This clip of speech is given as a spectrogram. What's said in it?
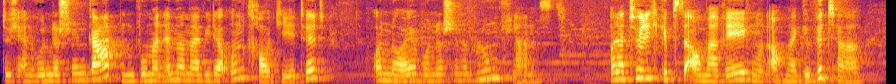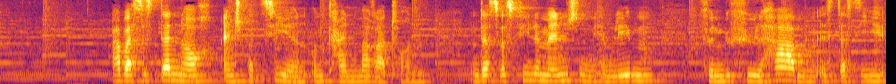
durch einen wunderschönen Garten, wo man immer mal wieder Unkraut jätet und neue wunderschöne Blumen pflanzt. Und natürlich gibt es da auch mal Regen und auch mal Gewitter, aber es ist dennoch ein Spazieren und kein Marathon. Und das, was viele Menschen in ihrem Leben für ein Gefühl haben, ist, dass sie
